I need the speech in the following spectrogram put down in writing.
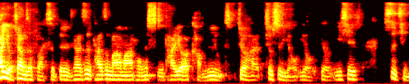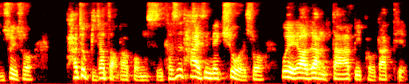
他有这样子 flexibility，但是他是妈妈，同时他又要 commute，就还就是有有有一些事情，所以说他就比较早到公司。可是他还是 make sure 说，为了要让大家 be productive，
